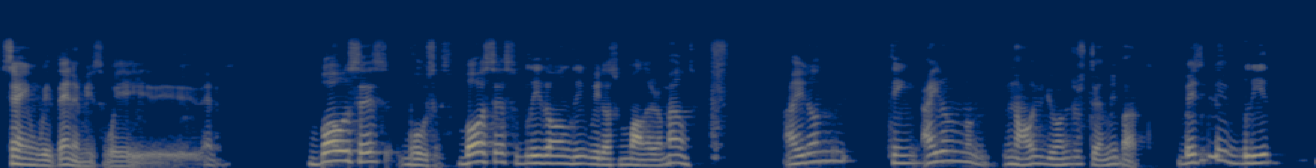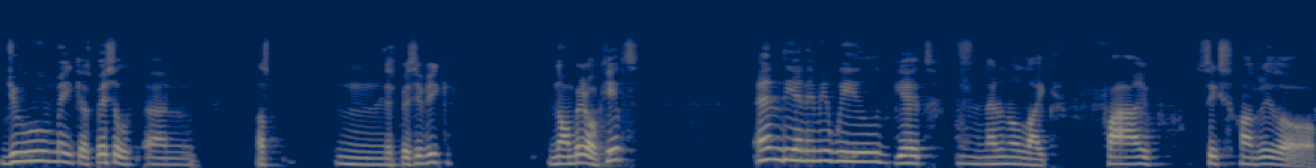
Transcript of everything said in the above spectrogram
Same with enemies with enemies bosses bosses. Bosses bleed only with a smaller amount. I don't think I don't know if you understand me, but basically bleed you make a special and a mm, specific number of hits, and the enemy will get mm, I don't know like five six hundred of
